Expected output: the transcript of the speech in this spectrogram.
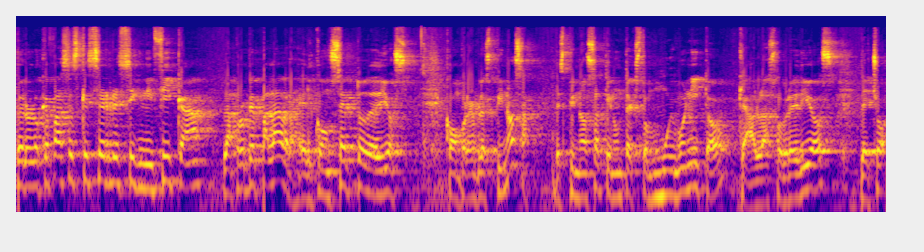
Pero lo que pasa es que se resignifica la propia palabra, el concepto de Dios. Como por ejemplo Spinoza. Spinoza tiene un texto muy bonito que habla sobre Dios. De hecho,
